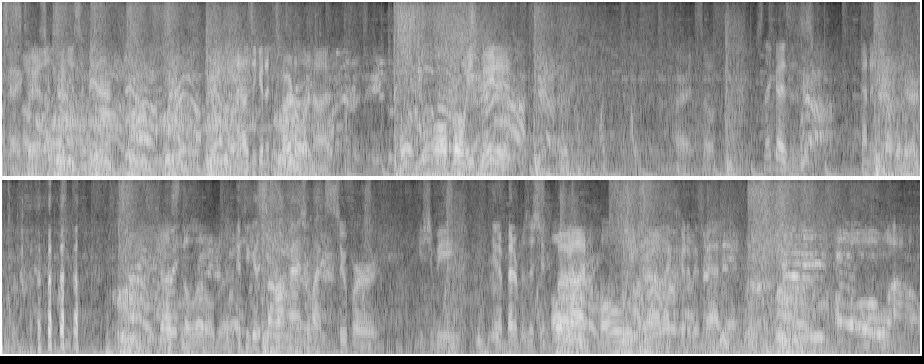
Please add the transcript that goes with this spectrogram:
Okay, oh, Okay, that was good use of meter. Now is he gonna turtle or not? Oh boy, he made it. Alright, so Snake Eyez is kind of in trouble here. Just a little bit. If you could somehow manage to land super, you should be in a better position. Oh but god, holy crap. That could have been bad. Oh wow.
